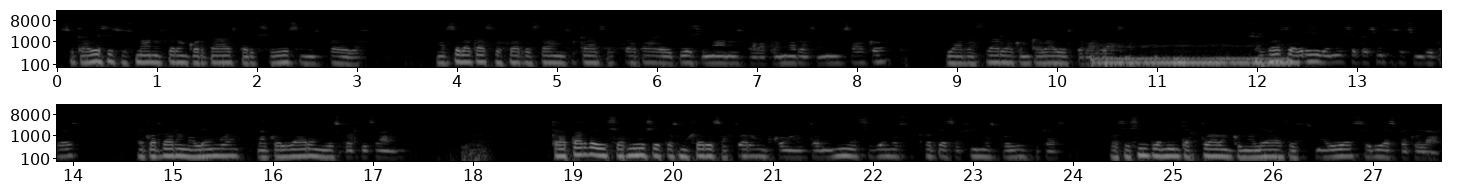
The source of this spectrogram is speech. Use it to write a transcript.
Su cabeza y sus manos fueron cortadas para exhibirse en los pueblos. Marcela Castro fue arrestada en su casa, fue atada de pies y manos para ponerlas en un saco y arrastrarla con caballos por la plaza. El 2 de abril de 1783 le cortaron la lengua, la colgaron y descuartizaron. Tratar de discernir si estas mujeres actuaron con autonomía siguiendo sus propias agendas políticas o si simplemente actuaban como aliadas de sus maridos sería especular.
